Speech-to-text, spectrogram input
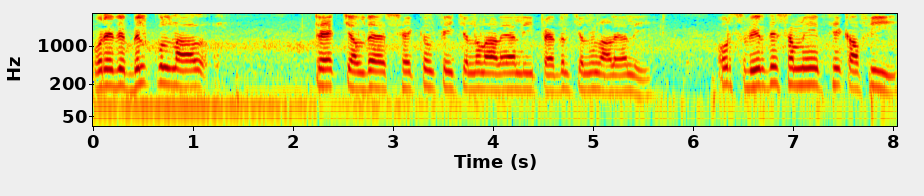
ਔਰ ਇਹਦੇ ਬਿਲਕੁਲ ਨਾਲ ਟਰੈਕ ਚੱਲਦਾ ਹੈ ਸਾਈਕਲ ਤੇ ਚੱਲਣ ਵਾਲਿਆਂ ਲਈ, ਪੈਦਲ ਚੱਲਣ ਵਾਲਿਆਂ ਲਈ। ਔਰ ਸਵੇਰ ਦੇ ਸਮੇਂ ਇੱਥੇ ਕਾਫੀ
